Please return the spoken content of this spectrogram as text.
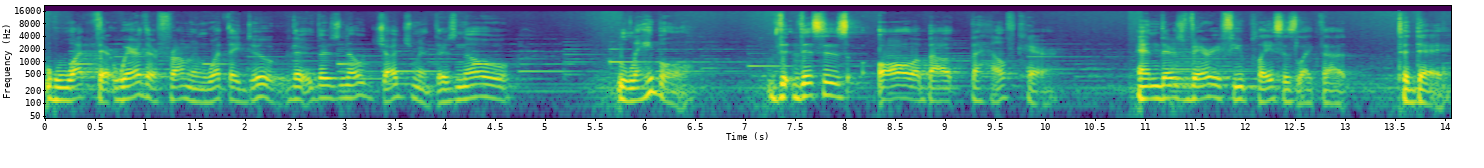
what they're, where they're from and what they do. There, there's no judgment, there's no label. Th this is all about the healthcare. And there's very few places like that today.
